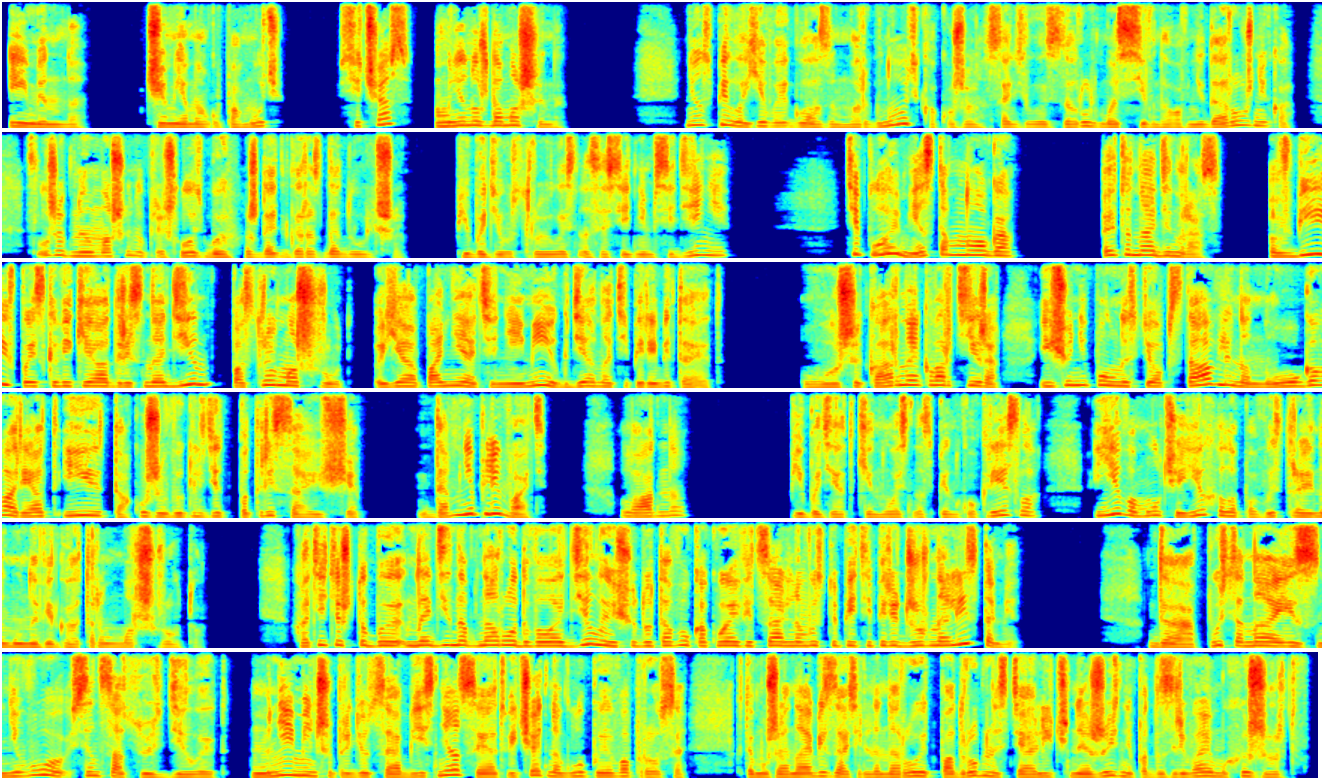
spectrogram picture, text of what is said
Именно. Чем я могу помочь? Сейчас мне нужна машина. Не успела Ева и глазом моргнуть, как уже садилась за руль массивного внедорожника. Служебную машину пришлось бы ждать гораздо дольше. Пибоди устроилась на соседнем сиденье. Тепло и места много. Это на один раз. Вбей в поисковике адрес Надин, построй маршрут. Я понятия не имею, где она теперь обитает. О, шикарная квартира. Еще не полностью обставлена, но, говорят, и так уже выглядит потрясающе. Да мне плевать. Ладно. Пибоди откинулась на спинку кресла. Ева молча ехала по выстроенному навигатором маршруту. Хотите, чтобы Надин обнародовала дело еще до того, как вы официально выступите перед журналистами? Да, пусть она из него сенсацию сделает. Мне меньше придется объясняться и отвечать на глупые вопросы. К тому же она обязательно нароет подробности о личной жизни подозреваемых и жертв.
